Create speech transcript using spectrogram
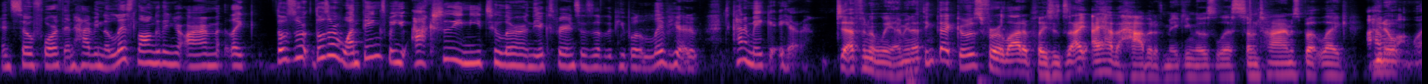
and so forth and having a list longer than your arm. Like those are those are one things, but you actually need to learn the experiences of the people that live here to, to kind of make it here. Definitely. I mean, I think that goes for a lot of places because I, I have a habit of making those lists sometimes, but like, you know,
